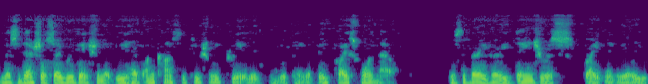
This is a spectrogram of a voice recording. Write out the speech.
residential segregation that we have unconstitutionally created and we're paying a big price for now is the very, very dangerous, frightening, really,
